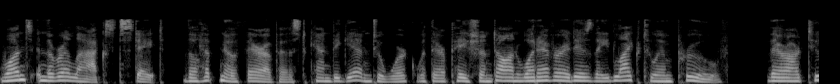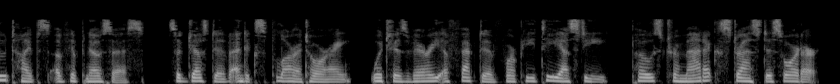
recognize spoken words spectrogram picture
Once in the relaxed state, the hypnotherapist can begin to work with their patient on whatever it is they'd like to improve. There are two types of hypnosis, suggestive and exploratory, which is very effective for PTSD, post-traumatic stress disorder.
